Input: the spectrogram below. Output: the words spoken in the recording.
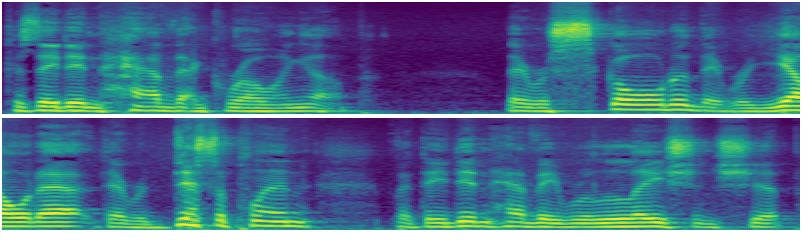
because they didn't have that growing up. They were scolded, they were yelled at, they were disciplined, but they didn't have a relationship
